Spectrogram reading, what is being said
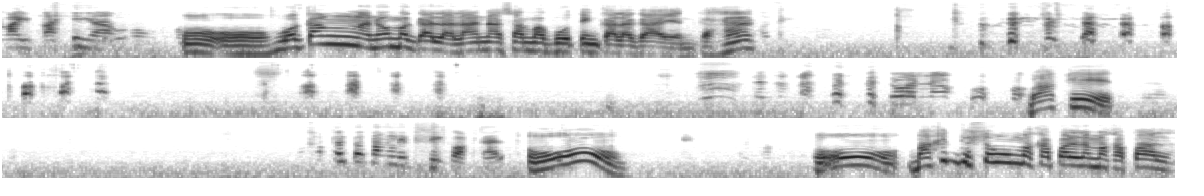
May pahinga ako. Oo. Wag kang ano mag-alala, nasa mabuting kalagayan ka ha. Okay. Wala po. Bakit? Makapal pa bang lipstick ko, Akal? Oo. Oo. Bakit gusto mo makapal na makapal?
